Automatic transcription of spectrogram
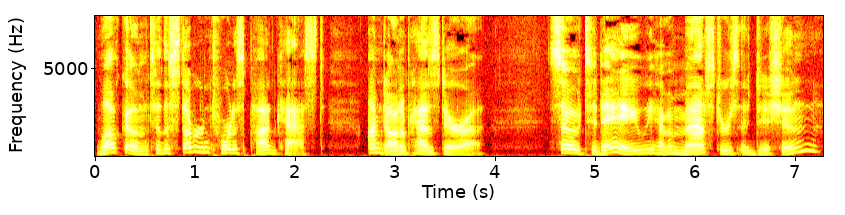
welcome to the Stubborn Tortoise Podcast. I'm Donna Pazdera. So today we have a master's edition,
